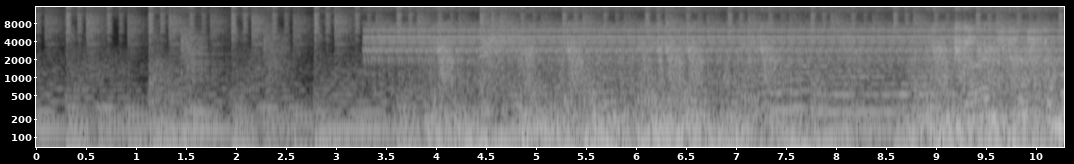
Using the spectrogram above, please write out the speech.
Bird system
